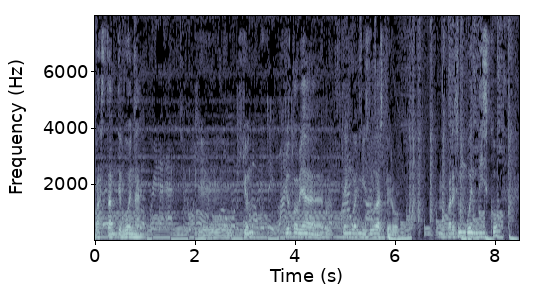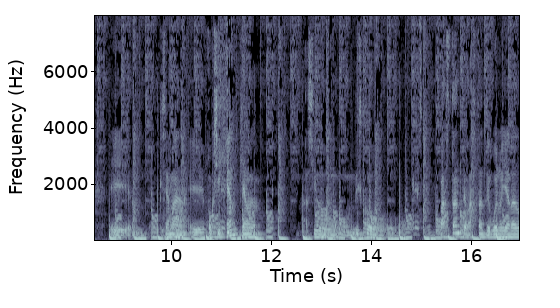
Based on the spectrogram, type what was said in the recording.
bastante buena que, yo, yo todavía tengo ahí mis dudas, pero me parece un buen disco eh, que se llama Foxy Hem, que ha sido un disco bastante, bastante bueno y ha dado,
